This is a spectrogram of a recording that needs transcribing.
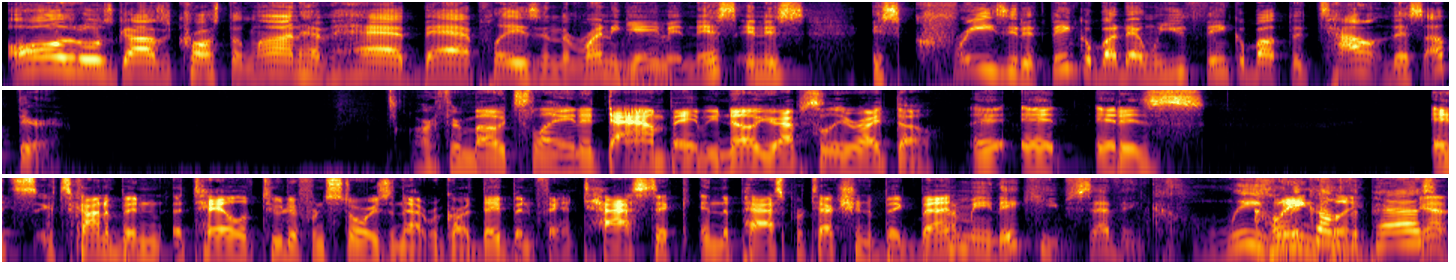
all of those guys across the line have had bad plays in the running game and it's and it's it's crazy to think about that when you think about the talent that's up there Arthur Moats laying it down, baby. No, you're absolutely right though. It it, it is it's it's kind of been a tale of two different stories in that regard. They've been fantastic in the pass protection of Big Ben. I mean they keep seven clean, when clean, it comes clean. to pass Yeah.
